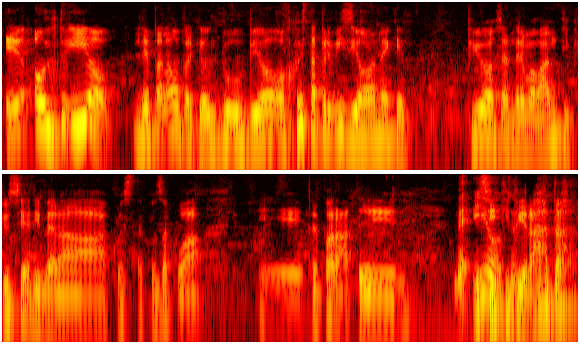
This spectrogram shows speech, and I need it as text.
e ho, io ne parlavo perché ho il dubbio, ho questa previsione che più andremo avanti, più si arriverà a questa cosa qua e preparate Beh, i siti te, pirata.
